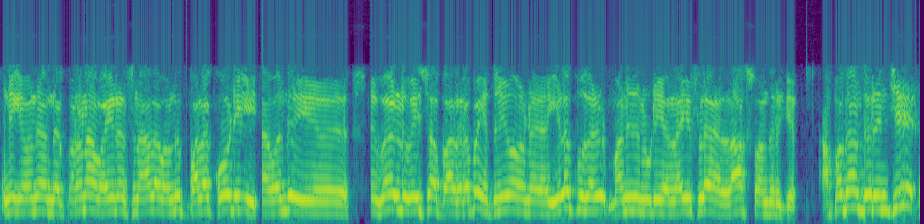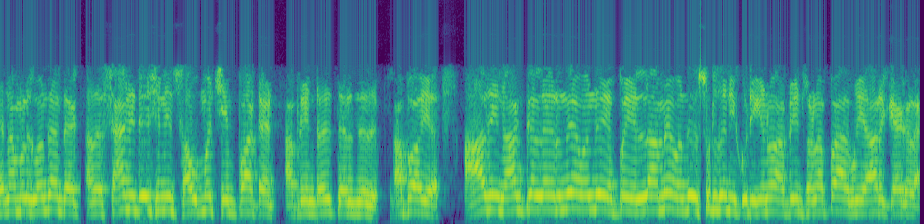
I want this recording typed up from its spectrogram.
இன்னைக்கு வந்து அந்த கொரோனா வைரஸ்னால வந்து பல கோடி வந்து வேர்ல்டு வைஸா பாக்குறப்ப எத்தனையோ இழப்புகள் மனிதனுடைய லைஃப்ல லாஸ் வந்திருக்கு. அப்பதான் தெரிஞ்சு நம்மளுக்கு வந்து அந்த அந்த sanitation is how much important அப்படின்றது தெரிஞ்சது. அப்போ ஆதி நாட்கள்ல இருந்தே வந்து இப்ப எல்லாமே வந்து சுடுதண்ணி குடிக்கணும் அப்படின்னு சொன்னப்ப அவங்க யாரும் கேட்கல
